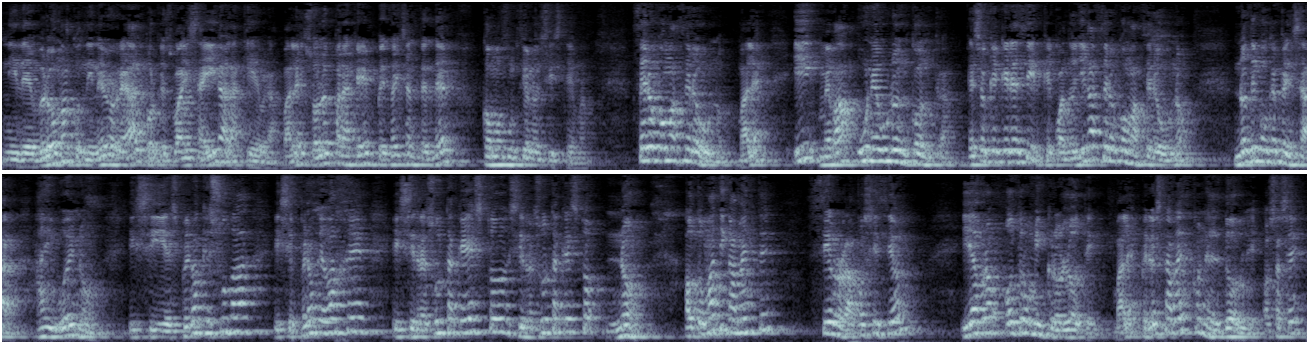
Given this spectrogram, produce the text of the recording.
ni de broma con dinero real porque os vais a ir a la quiebra, ¿vale? Solo es para que empezáis a entender cómo funciona el sistema. 0,01, ¿vale? Y me va un euro en contra. ¿Eso qué quiere decir? Que cuando llega a 0,01 no tengo que pensar, ay, bueno, y si espero a que suba, y si espero que baje, y si resulta que esto, y si resulta que esto, no. Automáticamente cierro la posición y abro otro microlote, ¿vale? Pero esta vez con el doble, o sea, sé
